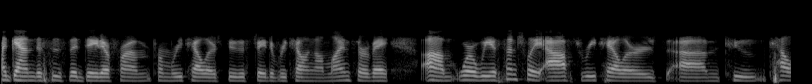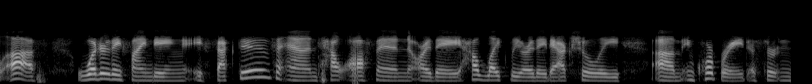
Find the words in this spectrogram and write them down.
Again, this is the data from, from retailers through the State of Retailing Online survey, um, where we essentially asked retailers um, to tell us what are they finding effective and how often are they, how likely are they to actually um, incorporate a certain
